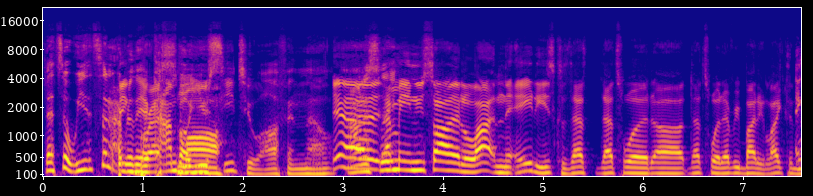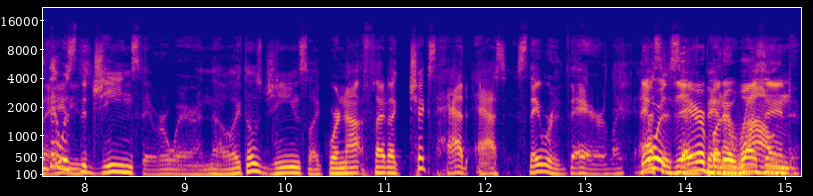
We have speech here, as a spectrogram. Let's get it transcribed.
That's a. That's not Big really a breast, combo small. you see too often, though. Yeah, honestly. I mean, you saw it a lot in the '80s because that's that's what uh, that's what everybody liked in I think the that 80s. was the jeans they were wearing though. Like those jeans, like were not flat. Like chicks had asses. They were there. Like they were asses have there, been but it around. wasn't.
